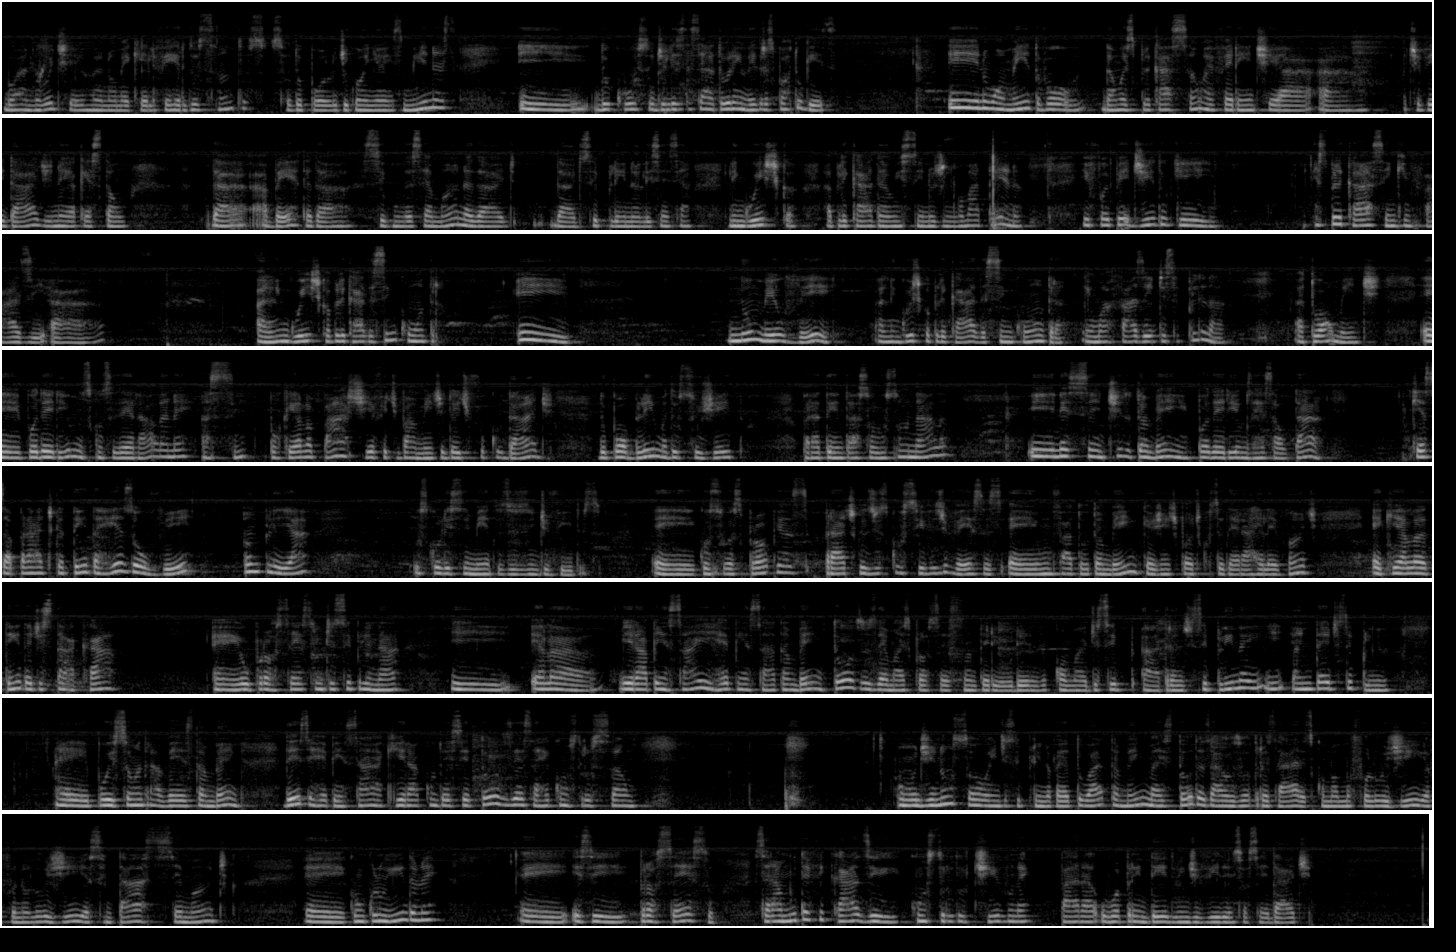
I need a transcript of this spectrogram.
Boa noite, meu nome é Kelly Ferreira dos Santos, sou do Polo de Goiânia, Minas e do curso de licenciatura em Letras Português. E no momento vou dar uma explicação referente à, à atividade, né, a questão da, aberta da segunda semana da, da disciplina licenciar linguística aplicada ao ensino de língua materna e foi pedido que explicasse em que fase a, a linguística aplicada se encontra. E, no meu ver, a linguística aplicada se encontra em uma fase disciplinar atualmente. É, poderíamos considerá-la né, assim, porque ela parte efetivamente da dificuldade, do problema do sujeito para tentar solucioná-la. E nesse sentido também poderíamos ressaltar que essa prática tenta resolver, ampliar os conhecimentos dos indivíduos. É, com suas próprias práticas discursivas diversas. É um fator também que a gente pode considerar relevante é que ela tenta destacar é, o processo disciplinar e ela irá pensar e repensar também todos os demais processos anteriores, como a, a transdisciplina e a interdisciplina, é, pois são através também desse repensar que irá acontecer toda essa reconstrução, onde não só a indisciplina vai atuar também, mas todas as outras áreas, como a morfologia, a fonologia, a sintaxe, semântica, é, concluindo, né? É, esse processo será muito eficaz e construtivo, né? Para o aprender do indivíduo em sociedade.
